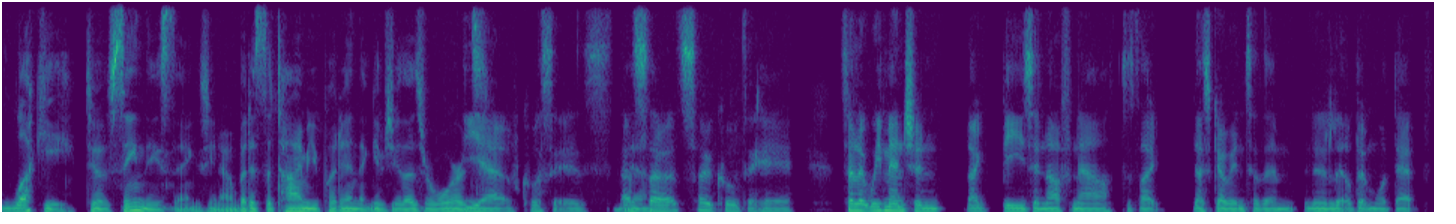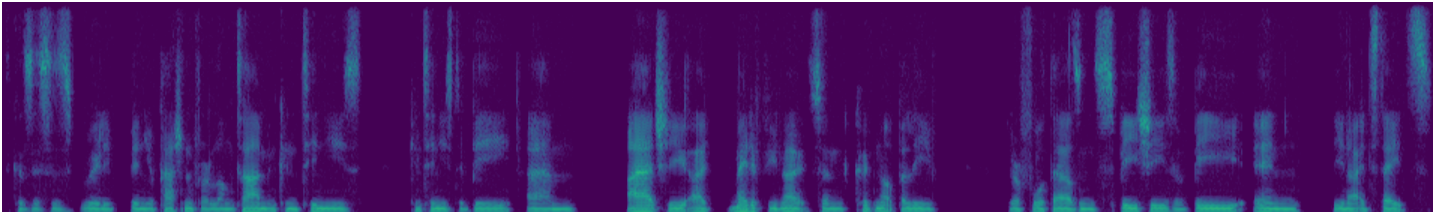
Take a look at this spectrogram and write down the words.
lucky to have seen these things you know but it's the time you put in that gives you those rewards Yeah, of course it is. That's Yeah. so it's so cool to hear. So look, we mentioned like bees enough now to like let's go into them in a little bit more depth because this has really been your passion for a long time and continues continues to be. Um, I actually I made a few notes and could not believe there are 4,000 species of bee in the United States.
